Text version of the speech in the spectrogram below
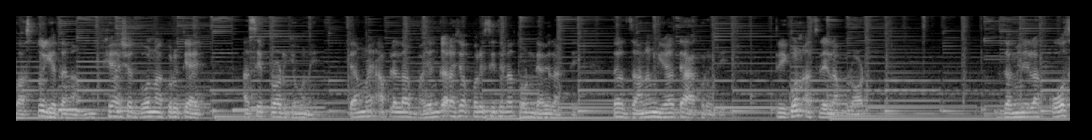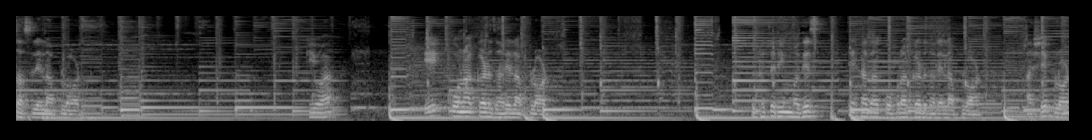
वास्तू घेताना मुख्य अशा दोन आकृती आहेत असे प्लॉट घेऊ नये. त्यामुळे आपल्याला भयंकर अशा परिस्थितीला तोंड द्यावे लागते. तर जाणून घ्या त्या आकृती. त्रिकोण असलेला प्लॉट जमिनीला कोस असलेला प्लॉट किंवा एक कोणाकड झालेला प्लॉट कुठेतरी मध्येच एखादा कोपरा कट झालेला प्लॉट असे प्लॉट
